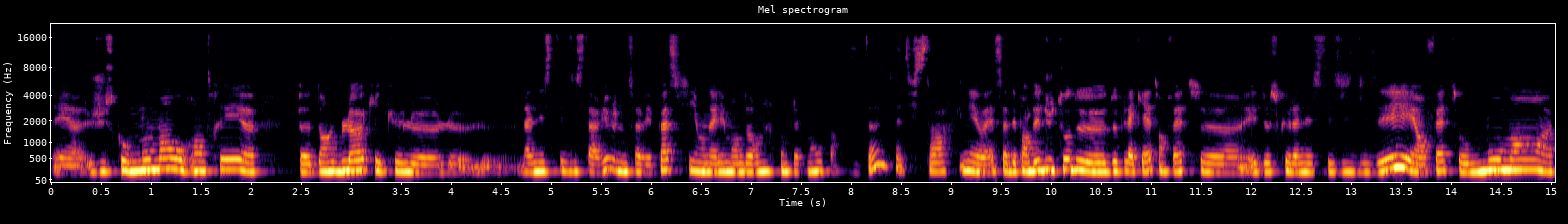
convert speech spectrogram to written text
Et euh, jusqu'au moment où rentrer dans le bloc et que l'anesthésiste le, arrive, je ne savais pas si on allait m'endormir complètement ou pas. C'est dingue cette histoire. Mais ouais, ça dépendait du taux de, de plaquettes en fait et de ce que l'anesthésiste disait. Et en fait, au moment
